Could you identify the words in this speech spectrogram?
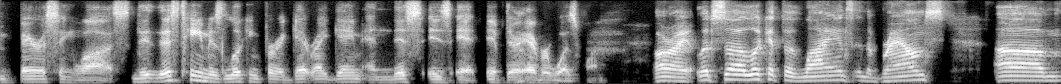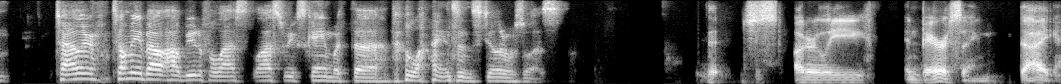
embarrassing loss. Th- This team is looking for a get right game, and this is it if there ever was one. All right, let's uh, look at the Lions and the Browns. Um, Tyler, tell me about how beautiful last last week's game with the, the Lions and the Steelers was. That just utterly embarrassing. I,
